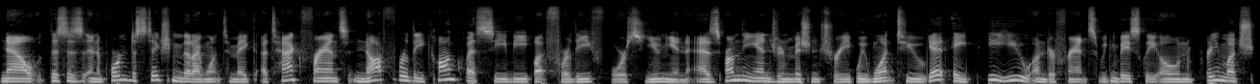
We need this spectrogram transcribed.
Now, this is an important distinction that I want to make. Attack France not for the Conquest CB, but for the Force Union, as from the Angevin mission tree, we want to get a PU under France so we can basically own pretty much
